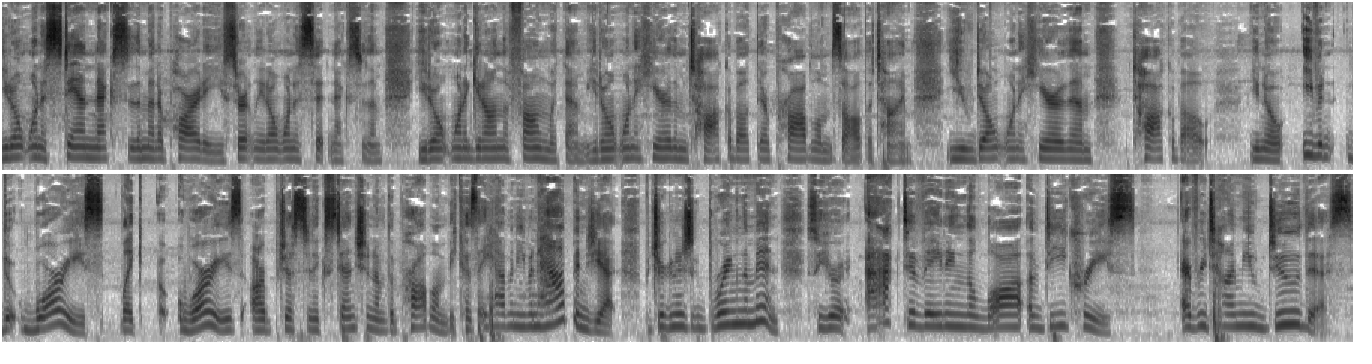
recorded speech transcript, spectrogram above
you don't want to stand next to them at a party. You certainly don't want to sit next to them. You don't want to get on the phone with them. You don't want to hear them talk about their problems all the time. You don't want to hear them talk about, you know, even the worries. Like worries are just an extension of the problem because they haven't even happened yet, but you're going to just bring them in. So you're activating the law of decrease every time you do this.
